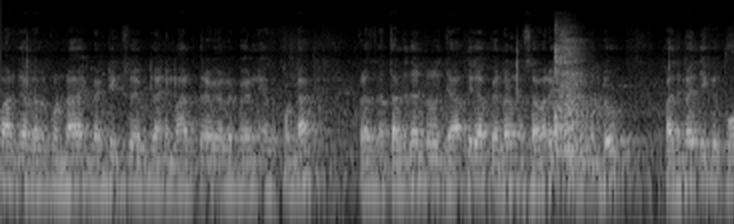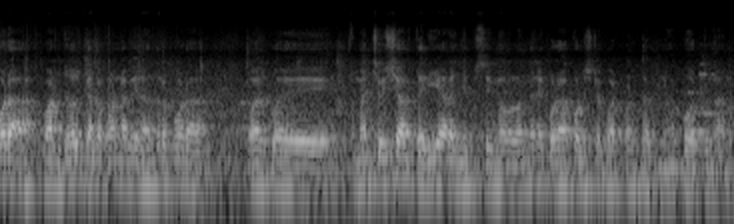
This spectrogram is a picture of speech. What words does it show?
మార్గాలు వెళ్ళకుండా ఈ బెట్టింగ్స్ వైపు కానీ మార్గద్రవ్యాల కానీ వెళ్ళకుండా ప్రజ తల్లిదండ్రులు జాగ్రత్తగా పిల్లల్ని సంరక్షించుకుంటూ పది మందికి కూడా వాటి జోలికి వెళ్ళకుండా మీరందరూ కూడా వాళ్ళకి మంచి విషయాలు తెలియాలని చెప్పేసి మిమ్మల్ని అందరినీ కూడా పోలీస్ డిపార్ట్మెంట్ తరఫున కోరుతున్నాను.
